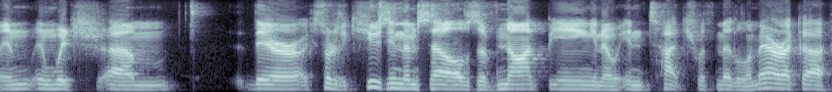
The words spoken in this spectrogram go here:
in in which um, they're sort of accusing themselves of not being, you know, in touch with Middle America.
